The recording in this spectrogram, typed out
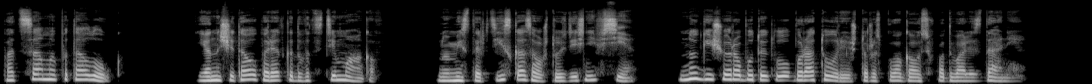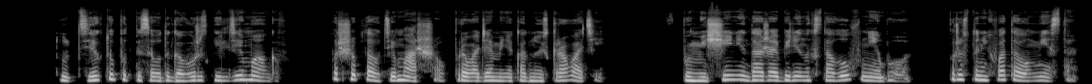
под самый потолок. Я насчитала порядка двадцати магов, но мистер Ти сказал, что здесь не все. Многие еще работают в лаборатории, что располагалась в подвале здания. Тут те, кто подписал договор с гильдией магов, прошептал Ти Маршал, проводя меня к одной из кроватей. В помещении даже обеденных столов не было, просто не хватало места.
